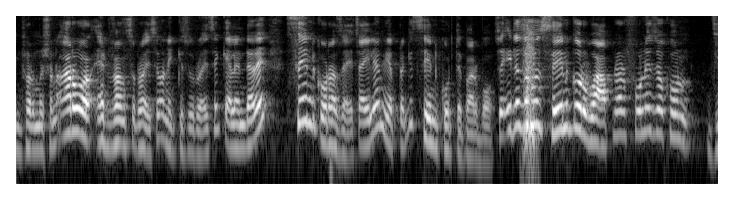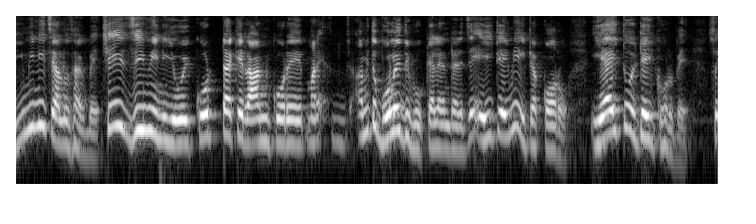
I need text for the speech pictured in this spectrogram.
ইনফরমেশন আরও অ্যাডভান্স রয়েছে, অনেক কিছু রয়েছে। ক্যালেন্ডারে সেন্ড করা যায়। চাইলে আমি আপনাকে সেন্ড করতে পারব। তো এটা যখন সেন্ড করব, আপনার ফোনে যখন জিমিনি চালু থাকবে, সেই জিমিনি ওই কোডটাকে রান করে মানে আমি তো বলে দিব ক্যালেন্ডারে যে এই টাইমে এটা করো। এআই তো এটাই করবে। সো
